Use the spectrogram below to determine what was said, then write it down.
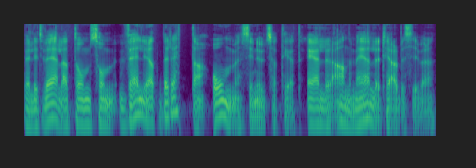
väldigt väl att de som väljer att berätta om sin utsatthet eller anmäler till arbetsgivaren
